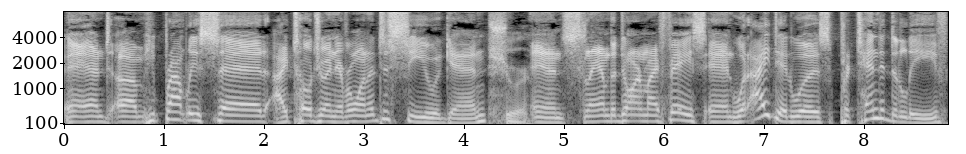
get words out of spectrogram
and um, he promptly said, "I told you I never wanted to see you again." Sure. and slammed the door in my face. And what I did was pretended to leave,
